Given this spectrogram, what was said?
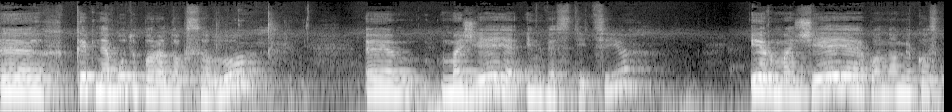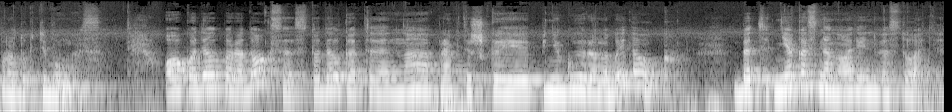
E, kaip nebūtų paradoksalu, e, mažėja investicijų ir mažėja ekonomikos produktivumas. O kodėl paradoksas? Todėl, kad na, praktiškai pinigų yra labai daug, bet niekas nenori investuoti.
